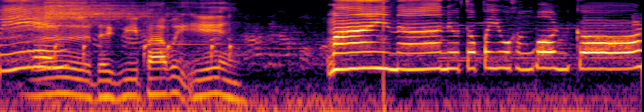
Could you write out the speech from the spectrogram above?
วิเออเด็กวีพาไปเอง ไม่นะนิวต้องไปอยู่ข้างบนก่อน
